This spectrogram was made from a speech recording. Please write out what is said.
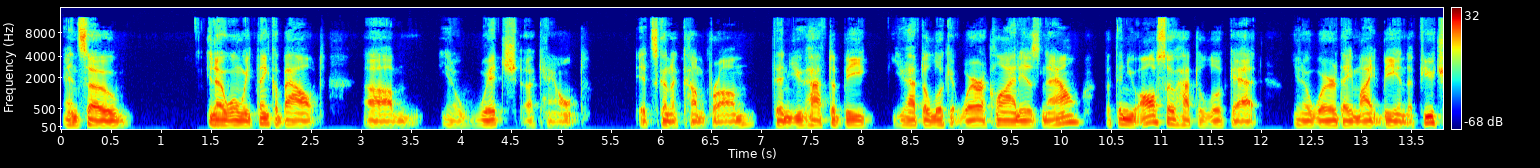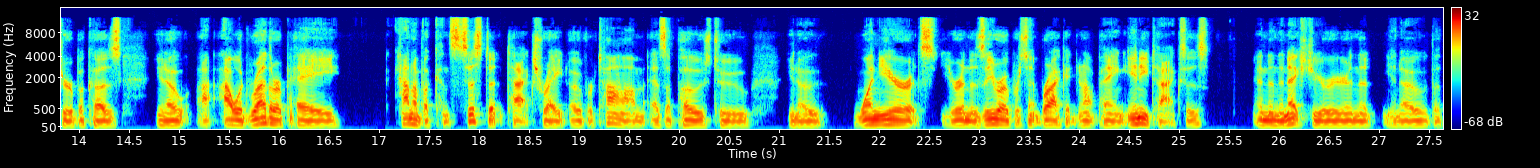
And so, you know, when we think about, um, you know, which account it's going to come from, then you have to be you have to look at where a client is now, but then you also have to look at, you know, where they might be in the future because, you know, I, I would rather pay kind of a consistent tax rate over time as opposed to, you know, one year it's you're in the 0% bracket, you're not paying any taxes. And then the next year you're in the, you know, the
